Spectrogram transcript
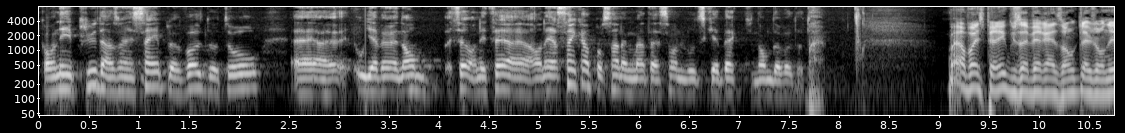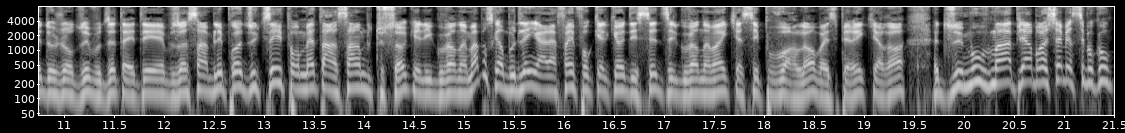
qu'on n'est plus dans un simple vol d'auto euh, où il y avait un nombre, on était, on est à 50% d'augmentation au niveau du Québec du nombre de vols d'auto. Ben, on va espérer que vous avez raison, que la journée d'aujourd'hui, vous dites, a été, vous a semblé productive pour mettre ensemble tout ça, que les gouvernements, parce qu'en bout de ligne, à la fin, il faut que quelqu'un décide, c'est le gouvernement qui a ces pouvoirs-là. On va espérer qu'il y aura du mouvement. Pierre Brochet, merci beaucoup.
